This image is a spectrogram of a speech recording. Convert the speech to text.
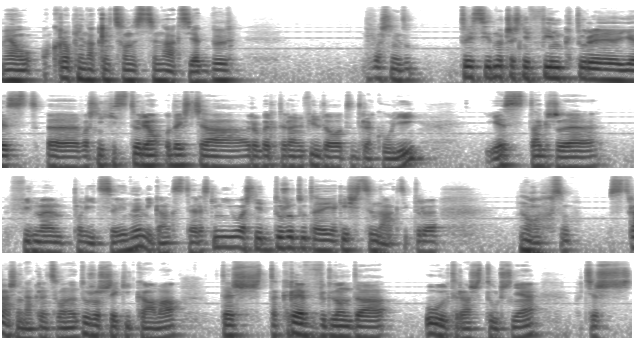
miał okropnie nakręcone sceny akcji, jakby właśnie to jest jednocześnie film, który jest e, właśnie historią odejścia Roberta Renfielda od Drakuli. Jest także filmem policyjnym i gangsterskim i właśnie dużo tutaj jakichś scen akcji, które no, są strasznie nakręcone, dużo shaky cama. Też ta krew wygląda ultra sztucznie, chociaż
